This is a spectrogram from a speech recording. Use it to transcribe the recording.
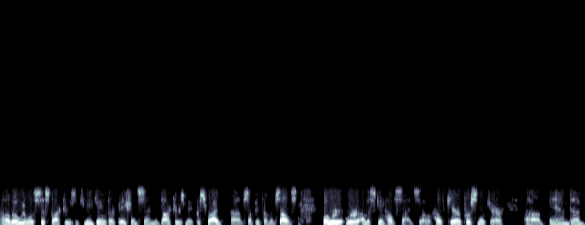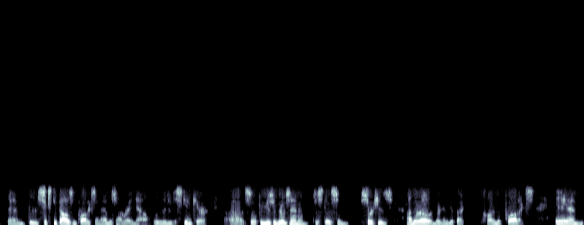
Although we will assist doctors in communicating with our patients, and doctors may prescribe um, something for themselves. But we're we're on the skin health side, so healthcare, personal care, uh, and uh, and there's 60,000 products on Amazon right now related to skincare. Uh, so if a user goes in and just does some searches on their own, they're going to get back a ton of products. And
